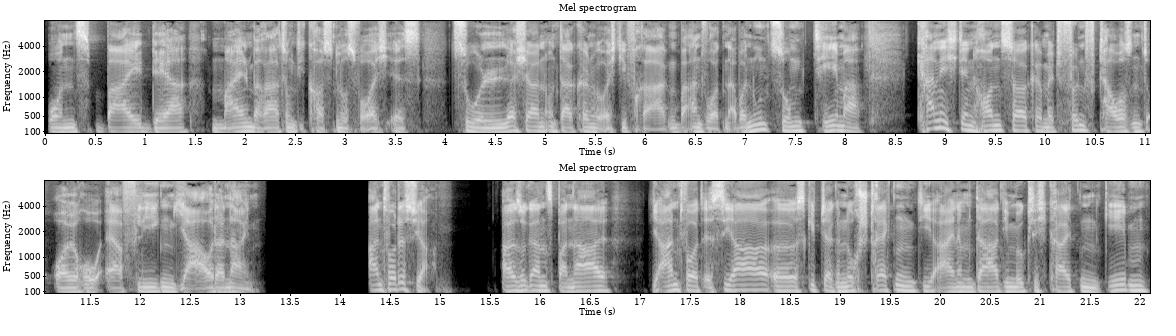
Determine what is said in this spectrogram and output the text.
uns bei der Meilenberatung, die kostenlos für euch ist, zu löchern und da können wir euch die Fragen beantworten. Aber nun zum Thema. Kann ich den Hon Circle mit 5000 Euro erfliegen, ja oder nein? Antwort ist ja. Also ganz banal. Die Antwort ist ja. Äh, es gibt ja genug Strecken, die einem da die Möglichkeiten geben.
